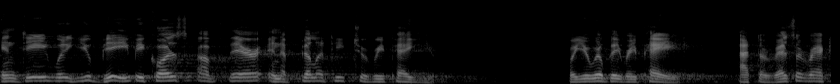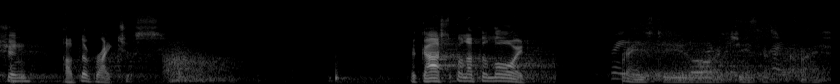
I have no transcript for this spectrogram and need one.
indeed will you be because of their inability to repay you, for you will be repaid at the resurrection of the righteous. The Gospel of the Lord. Praise, Praise to you, Lord Jesus Christ.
